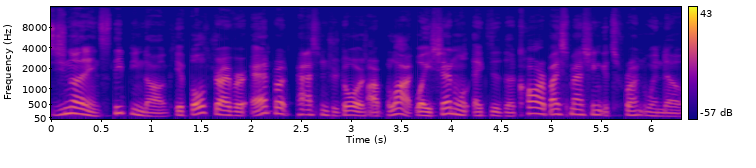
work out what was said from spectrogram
Did you know that in Sleeping Dogs, if both driver and front passenger doors are blocked, Wei Shen will exit the car by smashing its front window?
